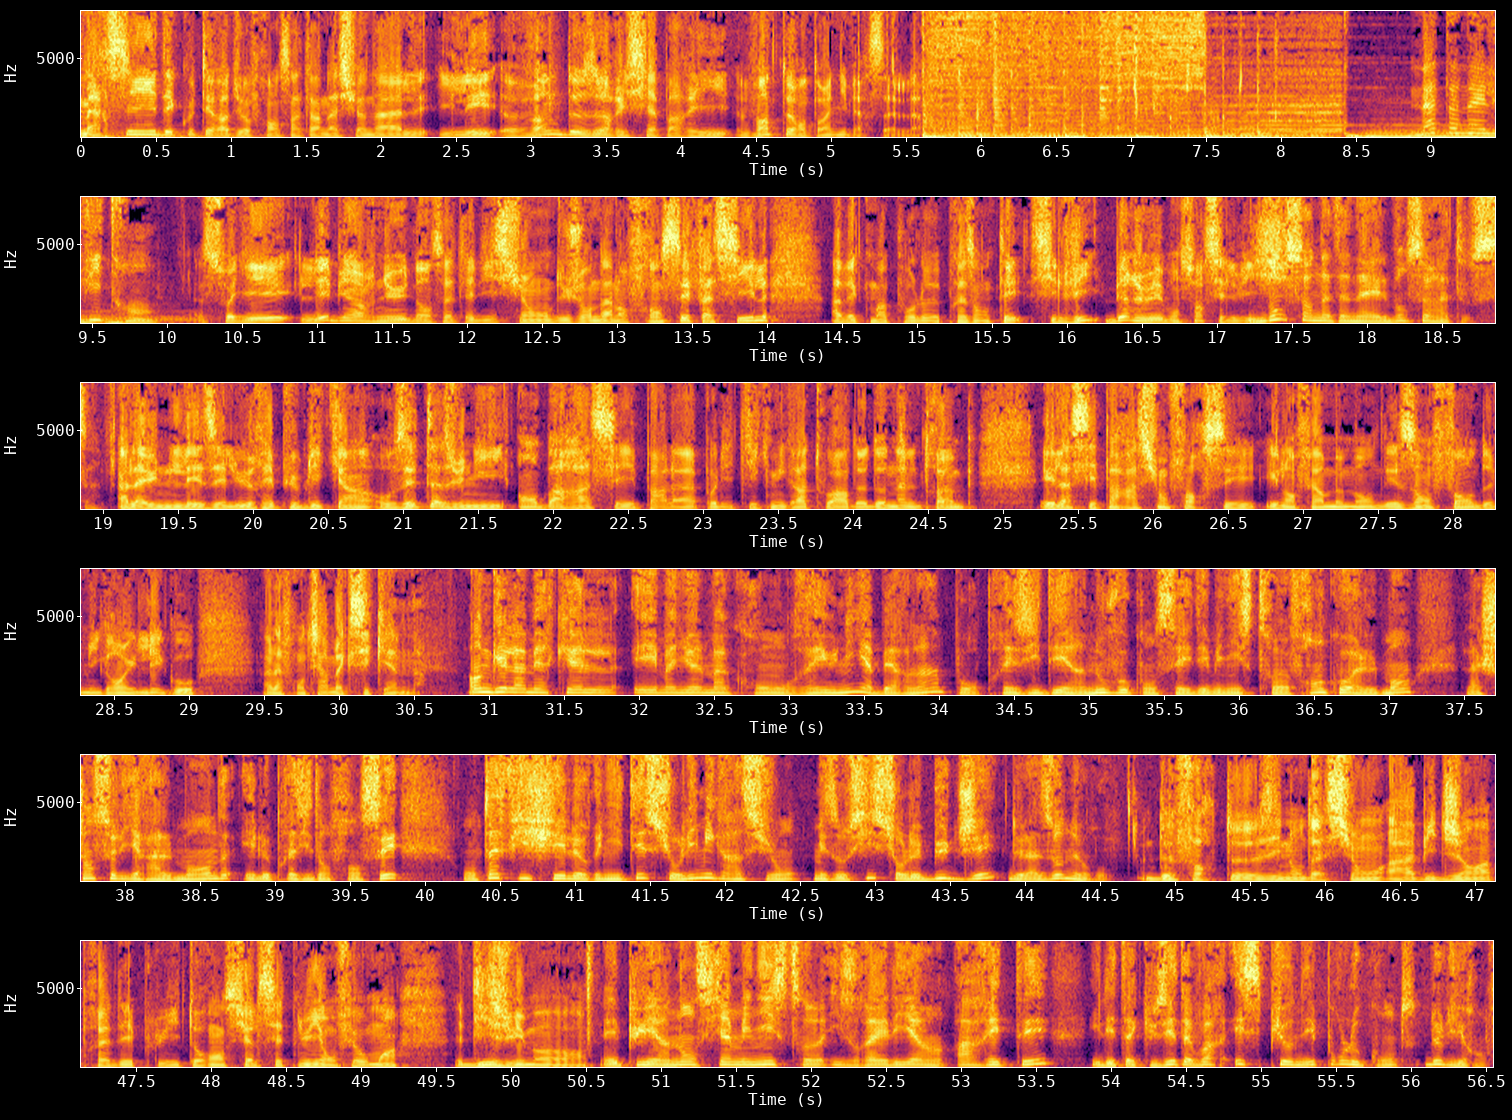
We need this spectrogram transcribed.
Merci d'écouter Radio France Internationale. Il est 22h ici à Paris, 20h en temps universel. Nathanaël Vitran. Soyez les bienvenus dans cette édition du journal en français facile. Avec moi pour le présenter, Sylvie Berruet. Bonsoir Sylvie. Bonsoir Nathanaël, bonsoir à tous. À la une, les élus républicains aux États-Unis embarrassés par la politique migratoire de Donald Trump et la séparation forcée et l'enfermement des enfants de migrants illégaux à la frontière mexicaine. Angela Merkel et Emmanuel Macron réunis à Berlin pour présider un nouveau conseil des ministres franco-allemands, la chancelière allemande et le président français ont affiché leur unité sur l'immigration, mais aussi sur le budget de la zone euro. De fortes inondations à Abidjan après des pluies torrentielles cette nuit ont fait au moins 18 morts. Et puis un ancien ministre israélien arrêté, il est accusé d'avoir espionné pour le compte de l'Iran.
